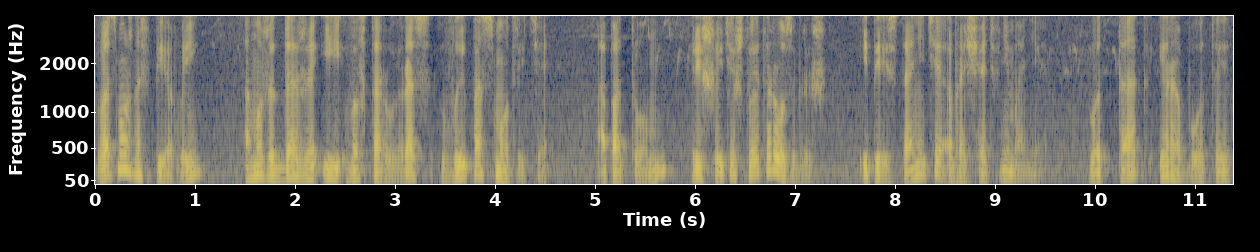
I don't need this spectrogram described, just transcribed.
Возможно, в первый, а может даже и во второй раз вы посмотрите, а потом решите, что это розыгрыш, и перестанете обращать внимание. Вот так и работает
